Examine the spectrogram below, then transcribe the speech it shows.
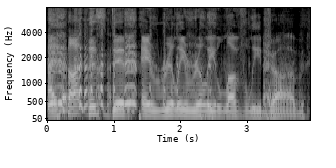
I thought this did a really, really lovely job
